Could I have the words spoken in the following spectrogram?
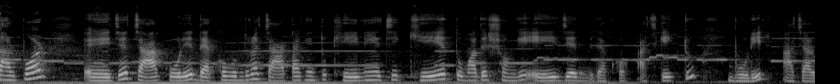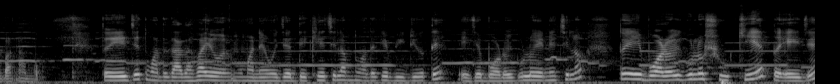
তারপর এই যে চা করে দেখো বন্ধুরা, চাটা কিন্তু খেয়ে নিয়েছি, খেয়ে তোমাদের সঙ্গে এই যে দেখো, আজকে একটু বড়ির আচার বানাবো। তো এই যে তোমাদের দাদাভাই মানে ওই যে দেখিয়েছিলাম তোমাদেরকে ভিডিওতে, এই যে বড়ইগুলো এনেছিল। তো এই বড়ইগুলো শুকিয়ে, তো এই যে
